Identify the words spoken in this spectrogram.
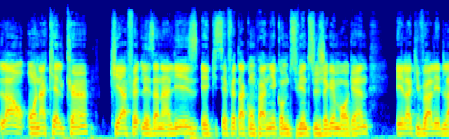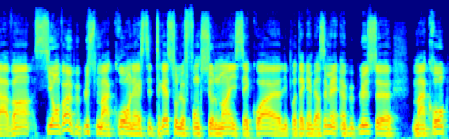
là, on a quelqu'un qui a fait les analyses et qui s'est fait accompagner, comme tu viens de suggérer, Morgan, et là qui veut aller de l'avant. Si on va un peu plus macro, on est resté très sur le fonctionnement et c'est quoi euh, l'hypothèque inversée, mais un peu plus euh, macro,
